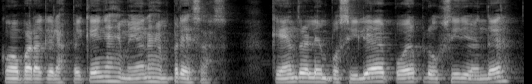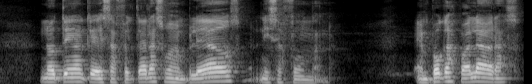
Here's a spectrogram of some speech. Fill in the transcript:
como para que las pequeñas y medianas empresas, que dentro de la imposibilidad de poder producir y vender, no tengan que desafectar a sus empleados ni se fundan. En pocas palabras,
